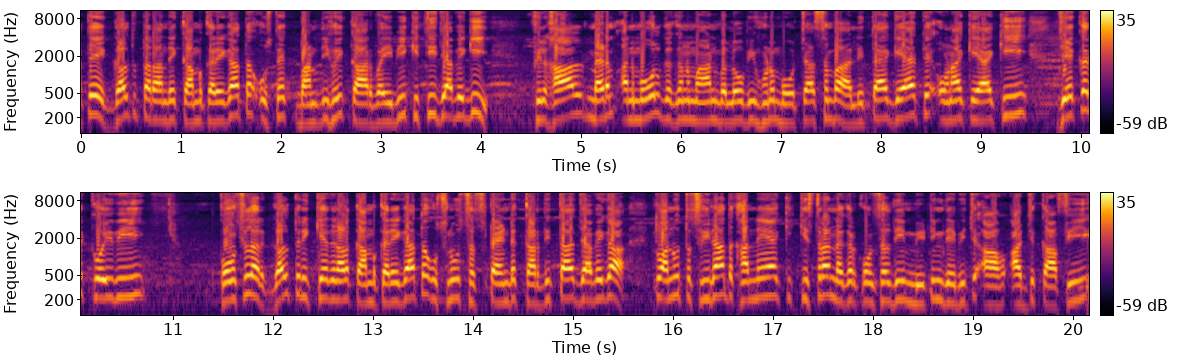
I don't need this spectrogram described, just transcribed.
ਅਤੇ ਗਲਤ ਤਰ੍ਹਾਂ ਦੇ ਕੰਮ ਕਰੇਗਾ ਤਾਂ ਉਸ ਤੇ ਬਣਦੀ ਹੋਈ ਕਾਰਵਾਈ ਵੀ ਕੀਤੀ ਜਾਵੇਗੀ। ਫਿਲਹਾਲ ਮੈਡਮ ਅਨਮੋਲ ਗਗਨਮਾਨ ਵੱਲੋਂ ਵੀ ਹੁਣ ਮੋਰਚਾ ਸੰਭਾਲ ਲਿੱਤਾ ਗਿਆ ਹੈ ਤੇ ਉਹਨਾਂ ਕਿਹਾ ਕਿ ਜੇਕਰ ਕੋਈ ਵੀ ਕੌਂਸਲਰ ਗਲਤ ਤਰੀਕੇ ਦੇ ਨਾਲ ਕੰਮ ਕਰੇਗਾ ਤਾਂ ਉਸ ਨੂੰ ਸਸਪੈਂਡ ਕਰ ਦਿੱਤਾ ਜਾਵੇਗਾ। ਤੁਹਾਨੂੰ ਤਸਵੀਰਾਂ ਦਿਖਾਉਂਦੇ ਆ ਕਿ ਕਿਸ ਤਰ੍ਹਾਂ ਨਗਰ ਕੌਂਸਲ ਦੀ ਮੀਟਿੰਗ ਦੇ ਵਿੱਚ ਆ- ਅੱਜ ਕਾਫੀ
